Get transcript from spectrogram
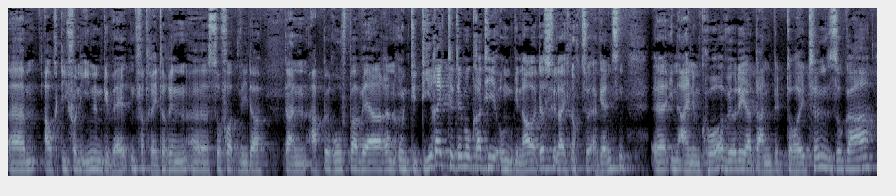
ähm, auch die von Ihnen gewählten Vertreterinnen äh, sofort wieder dann abberufbar wären. Und die direkte Demokratie, um genau das vielleicht noch zu ergänzen, äh, in einem Chor würde ja dann bedeuten sogar,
